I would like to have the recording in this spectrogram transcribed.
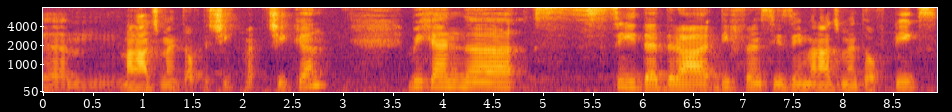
um, management of the chicken we can uh, see that there are differences in management of pigs.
